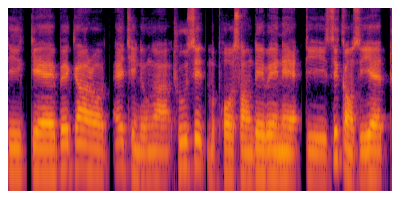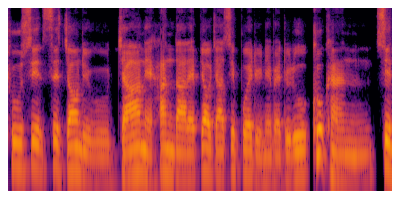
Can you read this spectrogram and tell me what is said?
ဒီကေဘက်ကတော့အဲ့ချိန်တုန်းကထူးစစ်မဖော်ဆောင်တဲ့ပဲနဲ့ဒီစစ်ကောင်စီရဲ့ထူးစစ်စစ်ကြောင်းတွေကိုကြားနဲ့ဟန်တာတဲ့ပျောက်ကြားစစ်ပွဲတွေနဲ့ပဲတူတူခုခံစစ်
